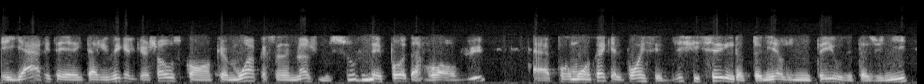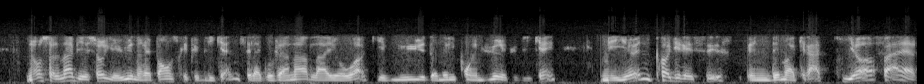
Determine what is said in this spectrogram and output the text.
Et hier, il est, arrivé quelque chose qu'on- que moi, personnellement, je me souvenais pas d'avoir vu euh, pour montrer à quel point c'est difficile d'obtenir l'unité aux États-Unis. Non seulement, bien sûr, il y a eu une réponse républicaine, c'est la gouverneure de l'Iowa qui est venue donner le point de vue républicain, mais il y a une progressiste, une démocrate, qui a offert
